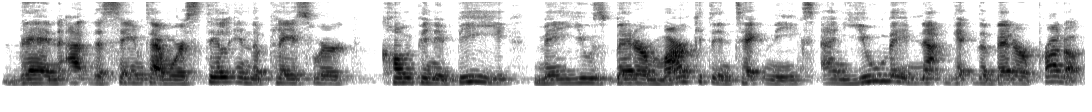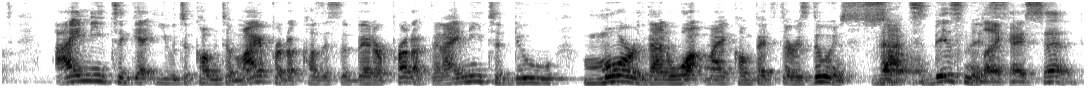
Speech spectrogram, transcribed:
then at the same time, we're still in the place where company B may use better marketing techniques and you may not get the better product. I need to get you to come to my product because it's a better product and I need to do more than what my competitor is doing. That's business. Like I said,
